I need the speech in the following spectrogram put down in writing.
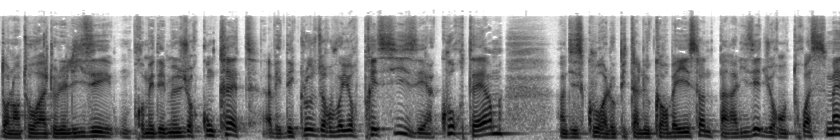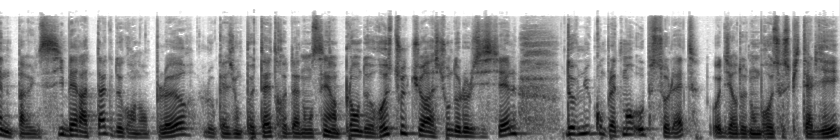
Dans l'entourage de l'Elysée, on promet des mesures concrètes avec des clauses de revoyure précises et à court terme. Un discours à l'hôpital de Corbeil-Essonne paralysé durant trois semaines par une cyberattaque de grande ampleur. L'occasion peut-être d'annoncer un plan de restructuration de logiciels devenu complètement obsolète, au dire de nombreux hospitaliers.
